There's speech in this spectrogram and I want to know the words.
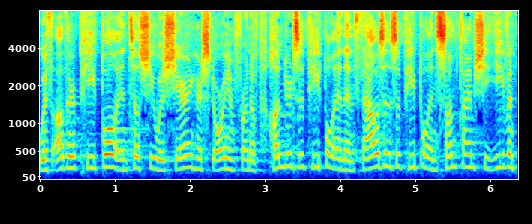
with other people until she was sharing her story in front of hundreds of people and then thousands of people. And sometimes she even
